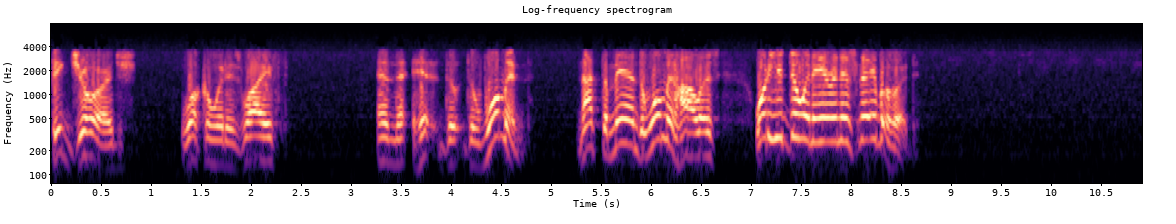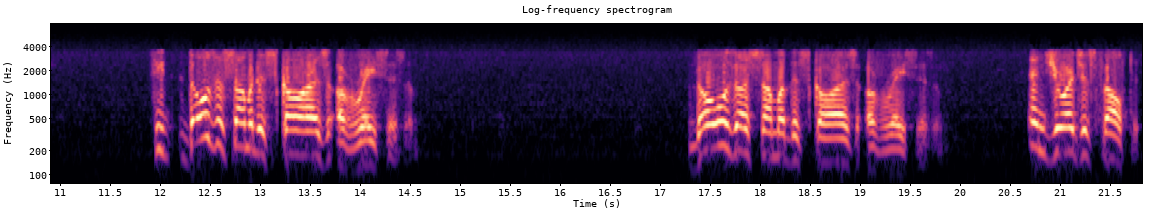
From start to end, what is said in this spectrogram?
Big George walking with his wife, and the the, the woman, not the man, the woman hollers, "What are you doing here in this neighborhood?" See, those are some of the scars of racism. Those are some of the scars of racism. And George has felt it.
